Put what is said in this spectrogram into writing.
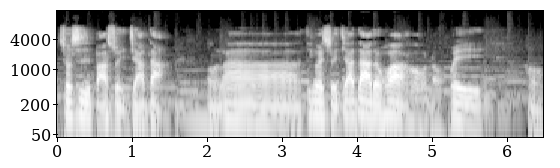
就是把水加大，哦，那因为水加大的话，哦，会，哦，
